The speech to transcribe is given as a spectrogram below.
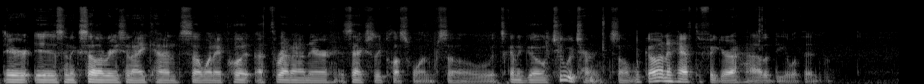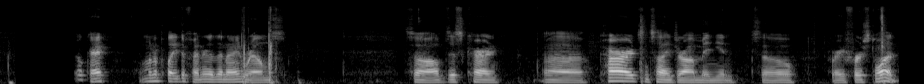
there is an acceleration icon. So when I put a threat on there, it's actually plus one. So it's going to go to a turn. So I'm going to have to figure out how to deal with it. Okay, I'm going to play Defender of the Nine Realms. So I'll discard uh, cards until I draw a minion. So, very first one,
